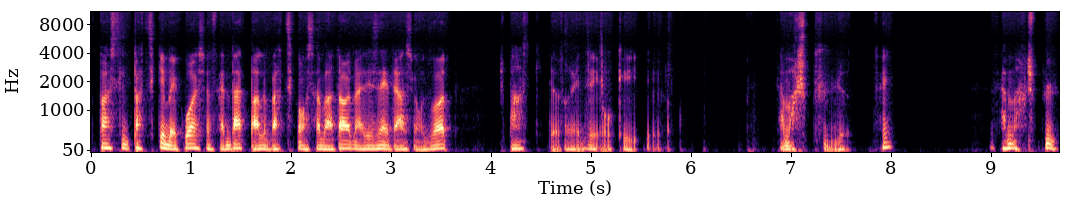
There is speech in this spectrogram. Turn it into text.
Je pense que le Parti québécois se fait battre par le Parti conservateur dans les intentions de vote, je pense qu'il devrait dire OK, euh, ça marche plus, là. Ça marche plus.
